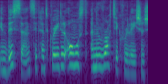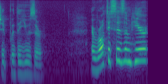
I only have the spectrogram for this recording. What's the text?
In this sense, it had created almost an erotic relationship with the user. Eroticism here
